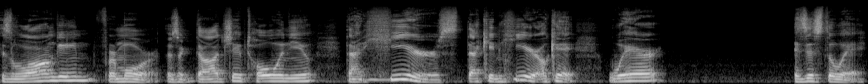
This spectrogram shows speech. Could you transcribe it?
is longing for more. There's a God shaped hole in you that hears, that can hear, okay, where is this the way?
